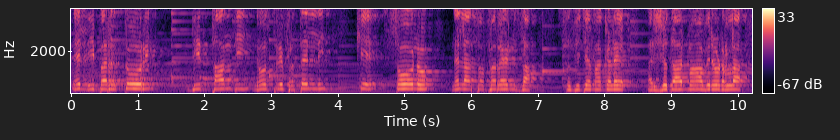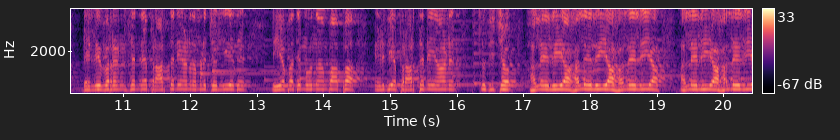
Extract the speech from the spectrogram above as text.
e liberatori di tanti nostri fratelli che sono nella sofferenza. സ്തുതിച്ച മക്കളെ പരിശുദ്ധാത്മാവിനോടുള്ള ഡെലിവറൻസിന്റെ പ്രാർത്ഥനയാണ് നമ്മൾ ചൊല്ലിയത്. ലിയ പതിമൂന്നാം പാപ്പ എഴുതിയ പ്രാർത്ഥനയാണ്. സ്തുതിച്ചോ. ഹലേലിയ ഹലേലിയ ഹലേലിയ ഹലേലിയ ഹലേലിയ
